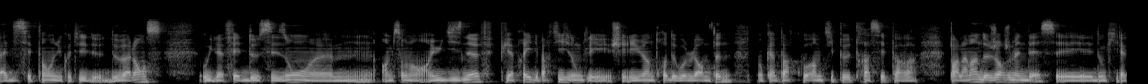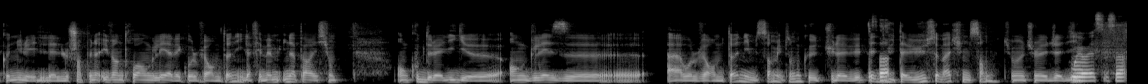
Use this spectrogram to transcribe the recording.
à 17 ans du côté de, Valence où il a fait deux saisons en me semble en U19 puis après, il est parti donc chez les U23 de Wolverhampton, donc un parcours un petit peu tracé par, par la main de George Mendes. Et donc, il a connu le championnat U23 anglais avec Wolverhampton. Il a fait même une apparition en Coupe de la Ligue euh, anglaise euh, à Wolverhampton, il me semble, il me semble que tu l'avais peut-être vu, tu avais vu ce match, il me semble, tu, tu l'avais déjà dit. Oui, ouais, c'est ça.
